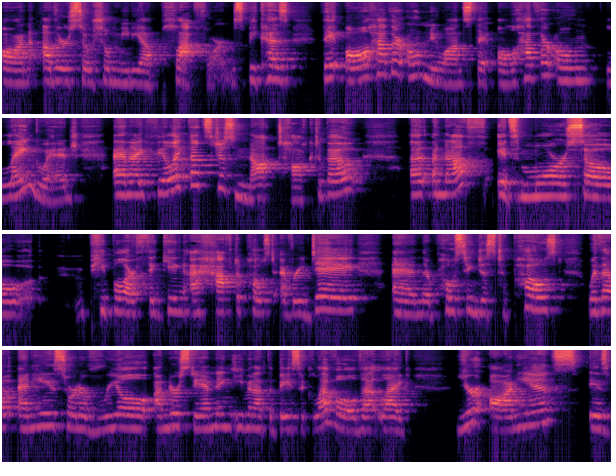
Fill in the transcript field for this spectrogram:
on other social media platforms because they all have their own nuance, they all have their own language. And I feel like that's just not talked about uh, enough. It's more so people are thinking I have to post every day and they're posting just to post without any sort of real understanding, even at the basic level, that like your audience is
